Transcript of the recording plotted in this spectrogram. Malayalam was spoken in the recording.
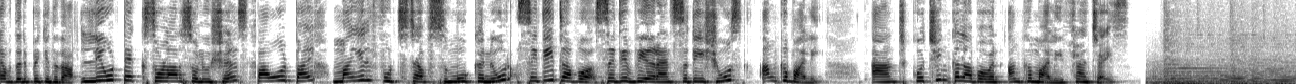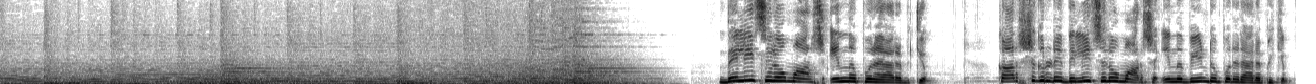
അവതരിപ്പിക്കുന്നത് Lutech solar solutions powered by Mayil food stuffs Mookkannoor city tower city wear and city shoes Angamaly. And Cochin Kalabhavan Angamaly franchise Dilli Chalo march ഇന്ന് പുനരാരംഭിക്കും. കർഷകരുടെ ദില്ലി ചലോ മാർച്ച് ഇന്ന് വീണ്ടും പുനരാരംഭിക്കും.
